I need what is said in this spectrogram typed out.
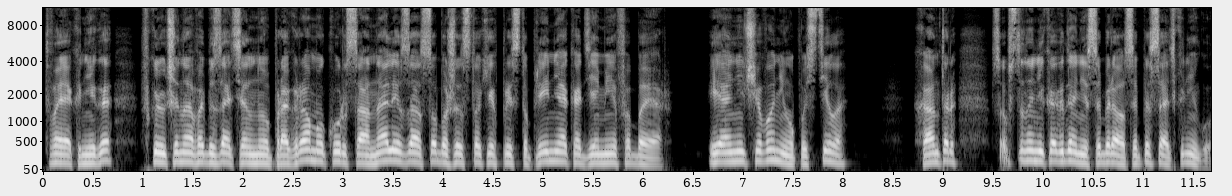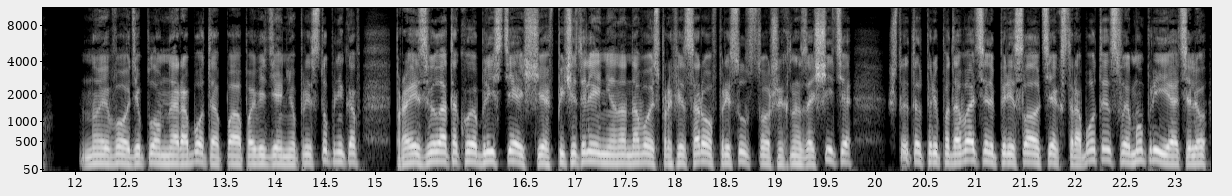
Твоя книга включена в обязательную программу курса анализа особо жестоких преступлений Академии ФБР. Я ничего не упустила». Хантер, собственно, никогда не собирался писать книгу. Но его дипломная работа по поведению преступников произвела такое блестящее впечатление на одного из профессоров, присутствовавших на защите, что этот преподаватель переслал текст работы своему приятелю,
